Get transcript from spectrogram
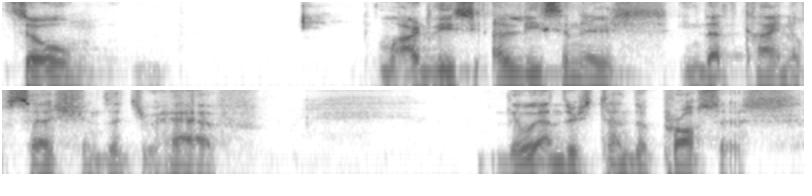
So, are these listeners in that kind of session that you have? They will understand the process.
